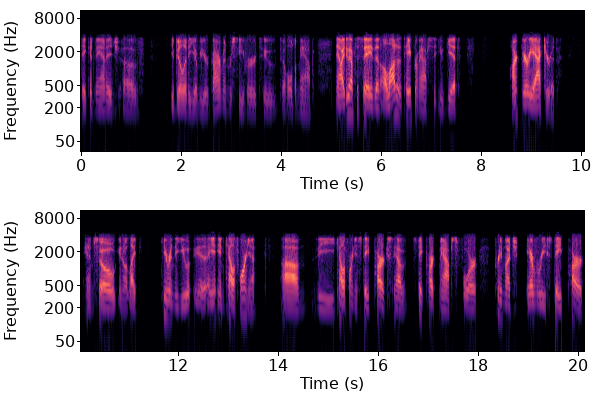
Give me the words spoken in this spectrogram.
take advantage of the ability of your Garmin receiver to to hold a map. Now, I do have to say that a lot of the paper maps that you get aren't very accurate, and so you know, like here in the U uh, in California, um, the California state parks have state park maps for pretty much every state park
